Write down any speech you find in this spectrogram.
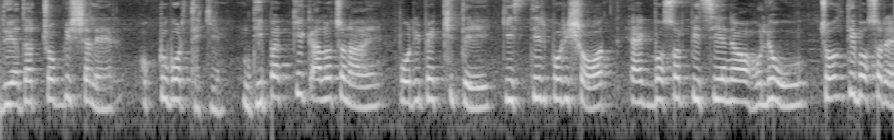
দুই হাজার চব্বিশ সালের অক্টোবর থেকে দ্বিপাক্ষিক আলোচনায় পরিপ্রেক্ষিতে কিস্তির পরিশোধ এক বছর পিছিয়ে নেওয়া হলেও চলতি বছরে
